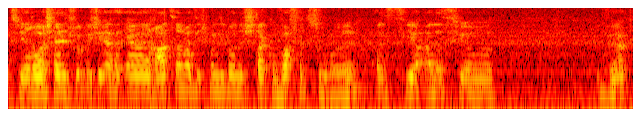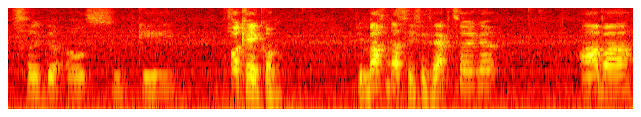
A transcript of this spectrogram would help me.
Es wäre wahrscheinlich wirklich eher, eher ratsamer, sich mal lieber eine starke Waffe zu holen, als hier alles für Werkzeuge auszugeben. Okay, komm. Wir machen das hier für Werkzeuge, aber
